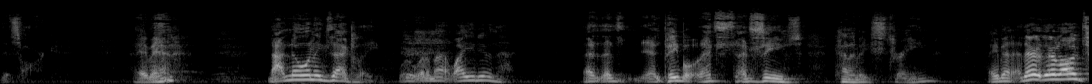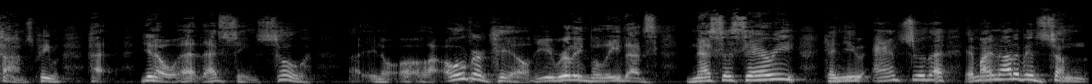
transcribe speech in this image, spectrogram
this ark. Amen. Not knowing exactly. What, what am I? Why are you doing that? That, and people, that's, that seems kind of extreme. Amen. There, there are a lot of times people, you know, that, that seems so, uh, you know, uh, overkill. Do you really believe that's necessary? Can you answer that? It might not have been some,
